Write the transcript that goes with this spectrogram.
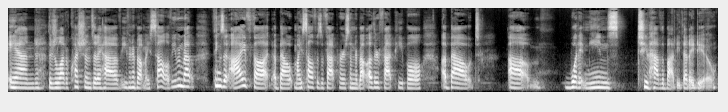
and there's a lot of questions that I have, even about myself, even about things that I've thought about myself as a fat person, about other fat people, about um, what it means to have the body that I do,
